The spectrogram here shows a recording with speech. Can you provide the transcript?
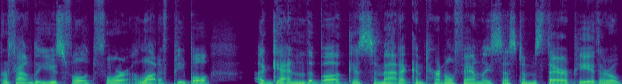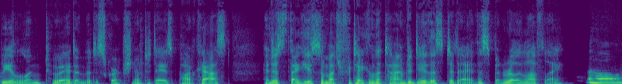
profoundly useful for a lot of people. Again, the book is Somatic Internal Family Systems Therapy. There will be a link to it in the description of today's podcast. And just thank you so much for taking the time to do this today. This has been really lovely. Oh,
